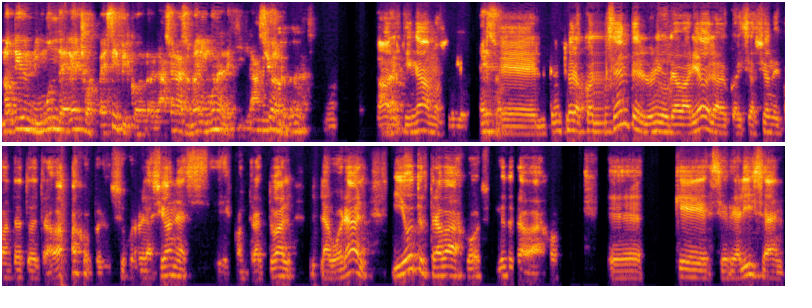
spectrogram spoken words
no tienen ningún derecho específico en relación a eso, no hay ninguna legislación. No, distingamos. Eso. Eh, el caso de los call centers, lo único que ha variado es la localización del contrato de trabajo, pero su relación es, contractual laboral. Y otros trabajos, y otros trabajos eh, que se realizan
